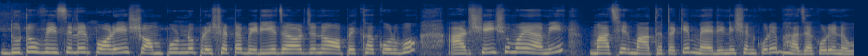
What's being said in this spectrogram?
দুটো হুইসেলের পরে সম্পূর্ণ প্রেশারটা বেরিয়ে যাওয়ার জন্য অপেক্ষা করব। আর সেই সময় আমি মাছের মাথাটাকে ম্যারিনেশন করে ভাজা করে নেব।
